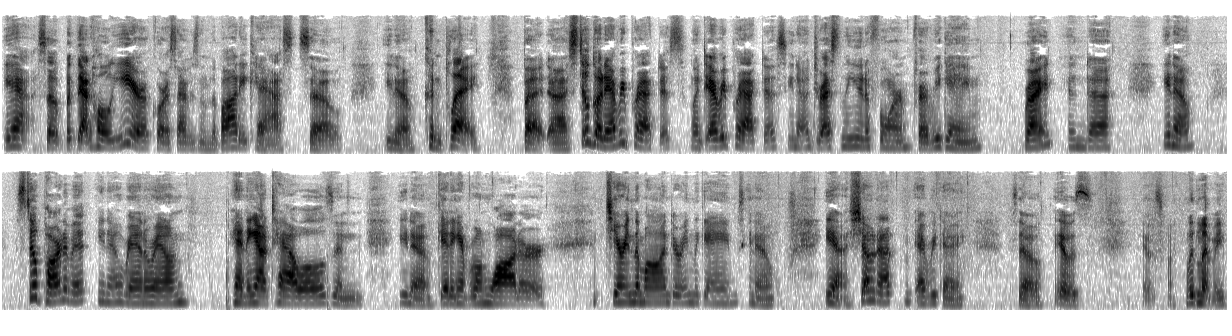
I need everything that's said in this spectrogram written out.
Yeah. So, but that whole year, of course, I was in the body cast. So, you know, couldn't play, but uh, still go to every practice. Went to every practice. You know, dressed in the uniform for every game, right? And uh, you know, still part of it. You know, ran around handing out towels and you know, getting everyone water, cheering them on during the games. You know, yeah, showed up every day. So it was, it was fun. Wouldn't let me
